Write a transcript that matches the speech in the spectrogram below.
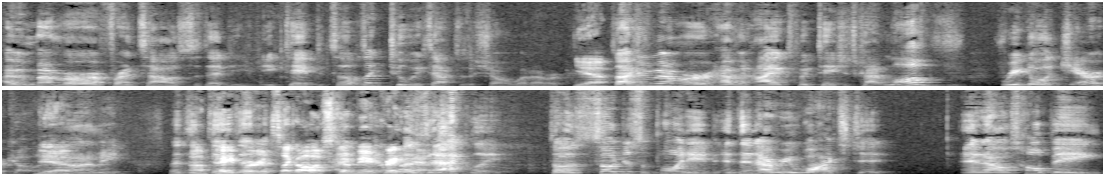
I remember our friend's house that he, he taped it, so it was like two weeks after the show or whatever. Yeah. So I just remember having high expectations. Cause I love Regal and Jericho. Yeah. You know what I mean? That's- On that- paper, that- it's like, oh, it's gonna be a great match. Exactly. So I was so disappointed, and then I rewatched it, and I was hoping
